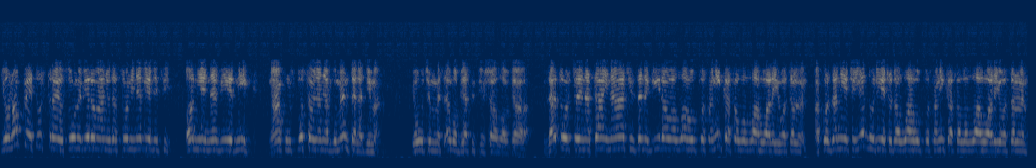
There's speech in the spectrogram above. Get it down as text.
i on opet ustraje u svome vjerovanju da su oni nevjernici, on je nevjernik nakon uspostavljanja argumenta nad njima. I ovu ćemo meselo objasniti inša Allah. Zato što je na taj način zanegirao Allahu poslanika sallallahu alaihi wa sallam. Ako zanijeće jednu riječ od Allahu poslanika sallallahu alaihi wa sallam,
